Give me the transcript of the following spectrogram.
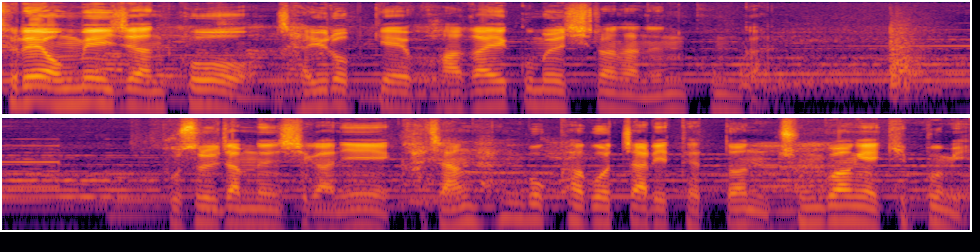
틀에 얽매이지 않고 자유롭게 화가의 꿈을 실현하는 공간. 붓을 잡는 시간이 가장 행복하고 짜릿했던 중광의 기쁨이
